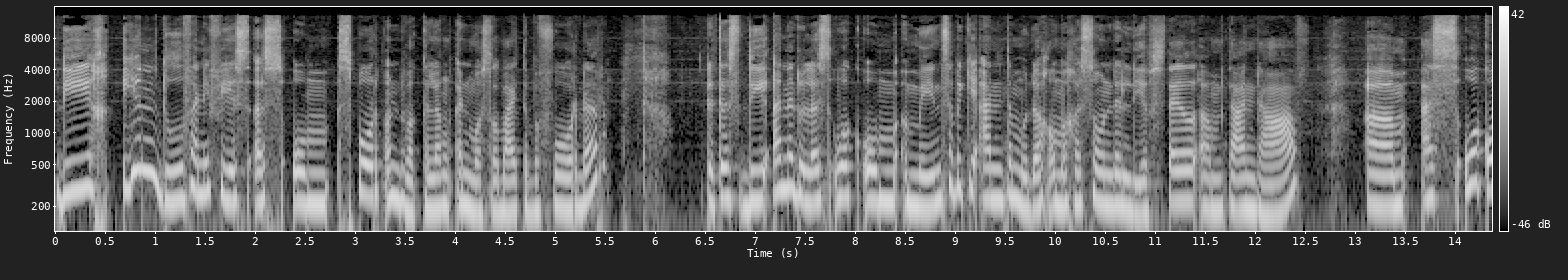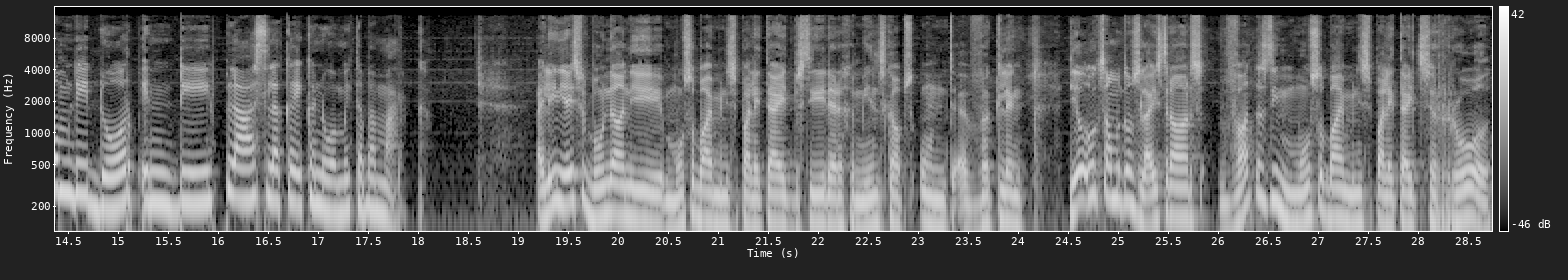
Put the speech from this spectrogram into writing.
Die een doel van die fees is om sportontwikkeling in Mosselbaai te bevorder. Dit is die ander doel is ook om mense bietjie aan te moedig om 'n gesonde leefstyl um, te handhaaf. Um as ook om die dorp en die plaaslike ekonomie te bemark. Eileen, jy is verbonde aan die Mosselbaai munisipaliteit bestuurder gemeenskapsontwikkeling. Deel ook saam met ons luisteraars, wat is die Mosselbaai munisipaliteit se rol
